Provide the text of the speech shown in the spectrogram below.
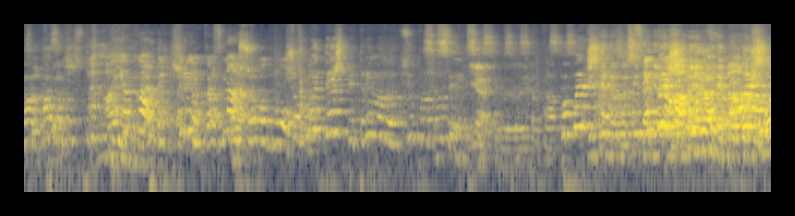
ба- базових структур. А яка підтримка з нашого боку? Щоб ми теж підтримали цю пропозицію. Як? По-перше, Піти на засідання по-перше, Верховної Ради, проголосувати,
